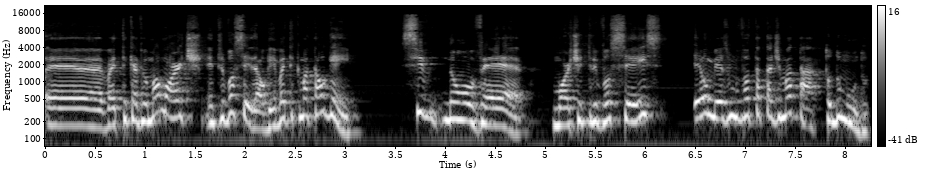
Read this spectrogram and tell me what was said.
é, vai ter que haver uma morte entre vocês. Alguém vai ter que matar alguém. Se não houver morte entre vocês, eu mesmo vou tratar de matar todo mundo.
